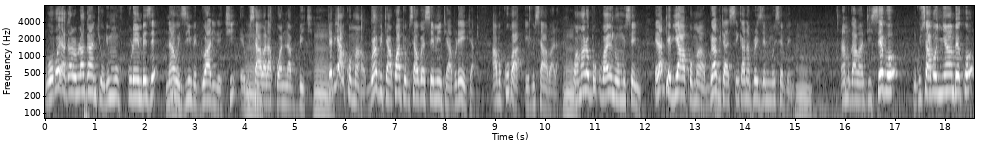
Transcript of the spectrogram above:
woba oyagala olaga nti oli mukulembeze naawe zimba eddwaliro ki ebusaabala ku one beach? Tebyakomaawo gravity akwata obusaabo bwa seminti abuleeta abukuba ebusaabala. Wamala obukubayo n'omusenyu era tebyakomaawo gravity asisinkana president museveni. Amugamba nti sebo nkusaba onyambeko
